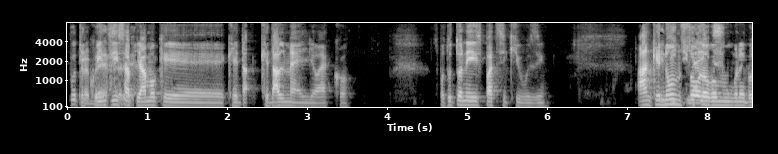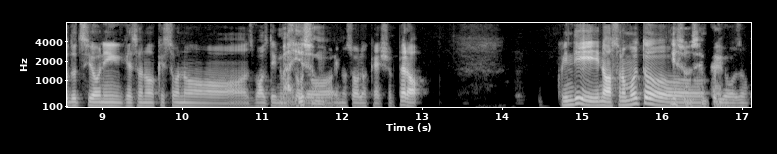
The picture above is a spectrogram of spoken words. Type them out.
potrebbe quindi essere... sappiamo che, che, dà- che dà il meglio, ecco. Soprattutto negli spazi chiusi. Anche non solo Max. comunque nelle produzioni che sono, che sono svolte in un, solo, sono- in un solo location, però... Quindi no, sono molto sono sempre- curioso.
